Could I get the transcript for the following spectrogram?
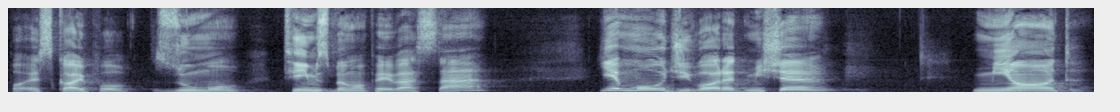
با اسکایپ و زوم و تیمز به ما پیوستن یه موجی وارد میشه میاد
